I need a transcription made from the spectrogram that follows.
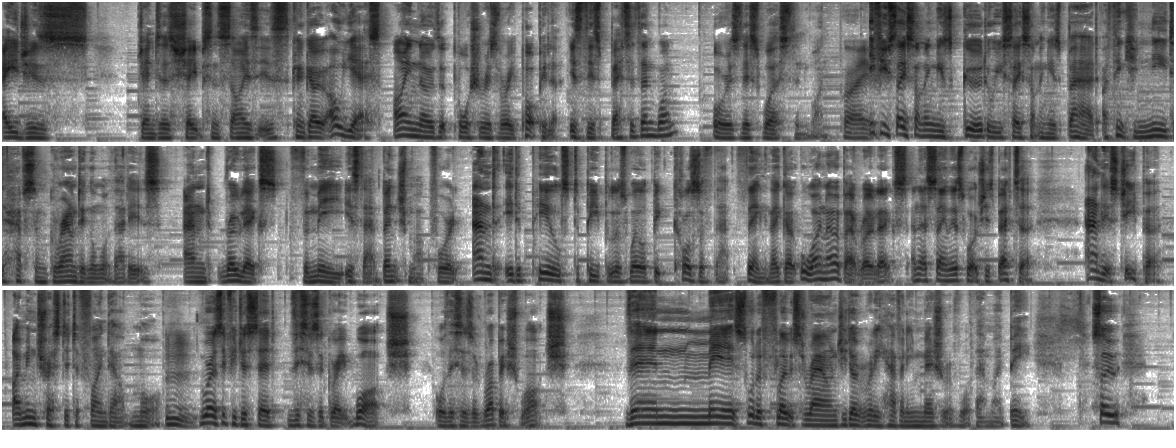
ages, genders, shapes, and sizes can go, oh, yes, I know that Porsche is very popular. Is this better than one? Or is this worse than one? Right. If you say something is good or you say something is bad, I think you need to have some grounding on what that is. And Rolex for me is that benchmark for it. And it appeals to people as well because of that thing. They go, Oh, I know about Rolex, and they're saying this watch is better and it's cheaper. I'm interested to find out more. Mm. Whereas if you just said, This is a great watch, or this is a rubbish watch, then it sort of floats around. You don't really have any measure of what that might be. So,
